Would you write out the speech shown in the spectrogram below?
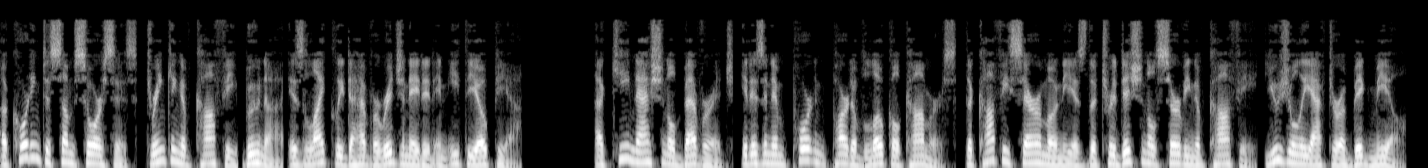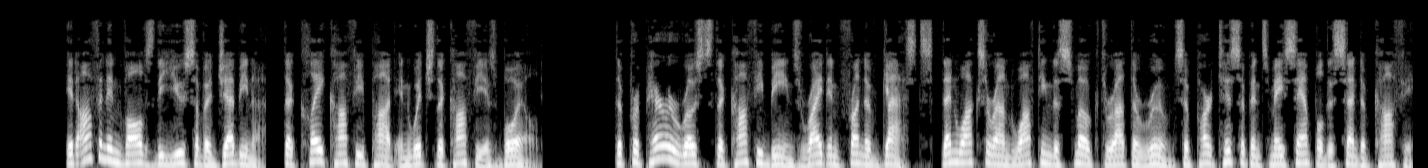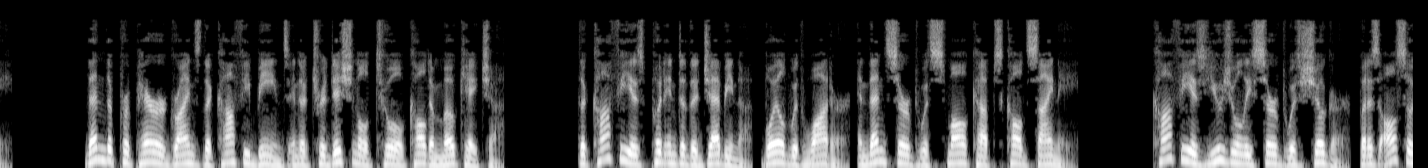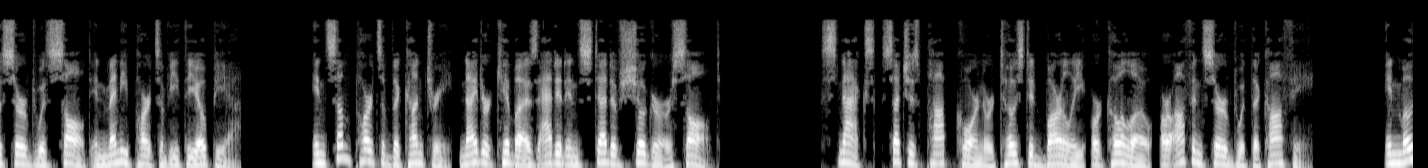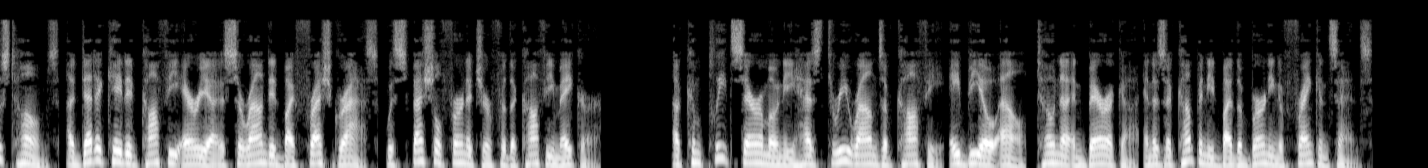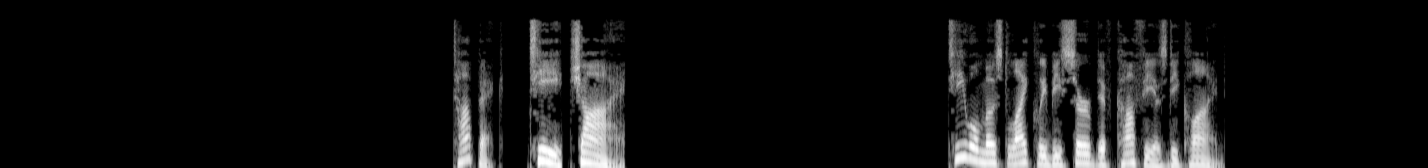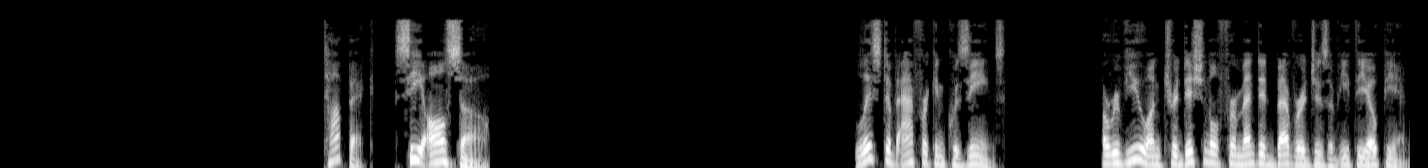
According to some sources, drinking of coffee is likely to have originated in Ethiopia. A key national beverage, it is an important part of local commerce. The coffee ceremony is the traditional serving of coffee, usually after a big meal. It often involves the use of a jebina, the clay coffee pot in which the coffee is boiled. The preparer roasts the coffee beans right in front of guests, then walks around wafting the smoke throughout the room so participants may sample the scent of coffee. Then the preparer grinds the coffee beans in a traditional tool called a mokecha. The coffee is put into the jebina, boiled with water, and then served with small cups called sini. Coffee is usually served with sugar, but is also served with salt in many parts of Ethiopia. In some parts of the country, niter kibbeh is added instead of sugar or salt. Snacks, such as popcorn or toasted barley or kolo, are often served with the coffee. In most homes, a dedicated coffee area is surrounded by fresh grass, with special furniture for the coffee maker. A complete ceremony has three rounds of coffee abol, tona and baraka and is accompanied by the burning of frankincense. Tea chai. Tea will most likely be served if coffee is declined. See also List of African cuisines A review on traditional fermented beverages of Ethiopian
